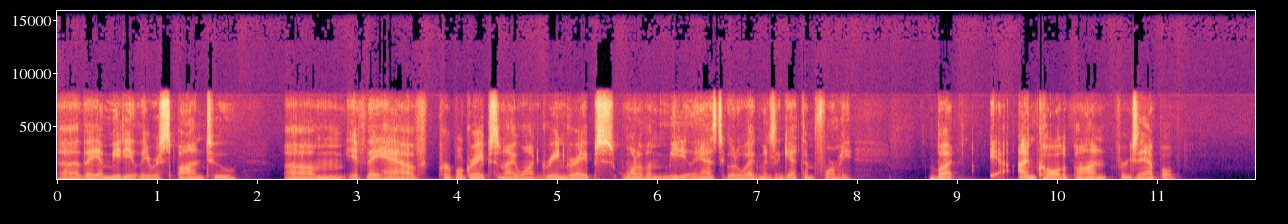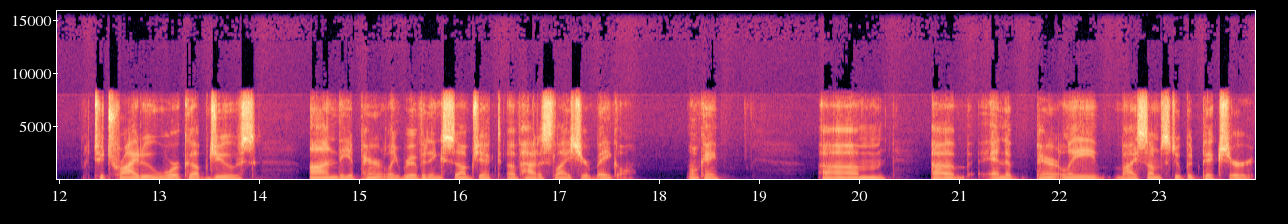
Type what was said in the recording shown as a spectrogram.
uh, they immediately respond to. Um, if they have purple grapes and I want green grapes, one of them immediately has to go to Wegmans and get them for me. But I'm called upon, for example, to try to work up juice on the apparently riveting subject of how to slice your bagel. Okay? Um, uh, and apparently, by some stupid picture,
